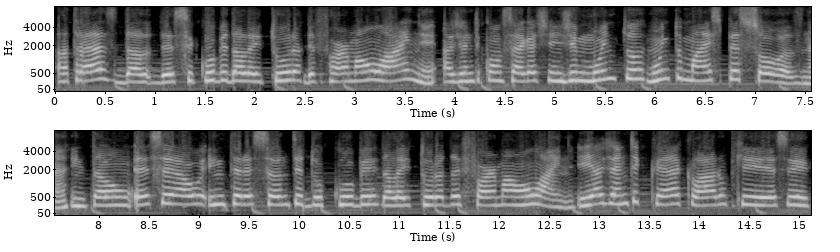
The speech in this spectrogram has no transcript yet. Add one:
Através da, desse clube da leitura de forma online, a gente consegue atingir muito, muito mais pessoas, né? Então, esse é o interessante do clube da leitura de forma online. E a gente quer, claro, que esse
